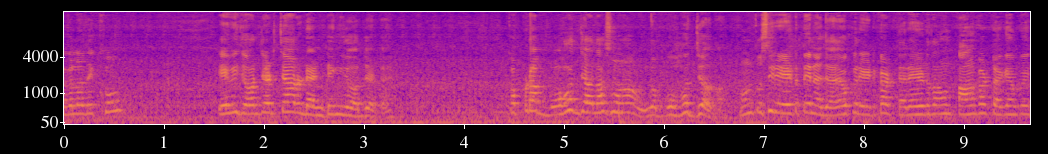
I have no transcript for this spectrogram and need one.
ਅਗਲਾ ਦੇਖੋ। ਇਹ ਵੀ ਜਾਰਜਟ ਚ ਔਰ ਡੈਂਟਿੰਗ ਜਾਰਜਟ ਹੈ। ਕੱਪੜਾ ਬਹੁਤ ਜ਼ਿਆਦਾ ਸੋਹਣਾ ਹੋਊਗਾ ਬਹੁਤ ਜ਼ਿਆਦਾ। ਹੁਣ ਤੁਸੀਂ ਰੇਟ ਤੇ ਨਾ ਜਾਇਓ ਕਿ ਰੇਟ ਘੱਟ ਹੈ ਰੇਟ ਤਾਂ ਹੁਣ ਤਾਂ ਘੱਟ ਹੈ ਕਿਉਂਕਿ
